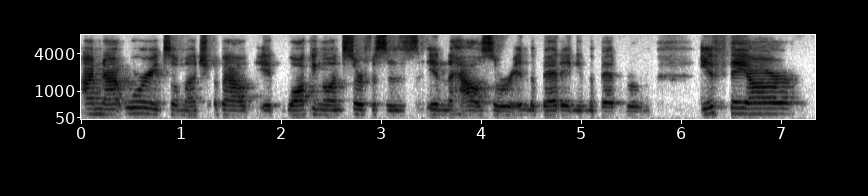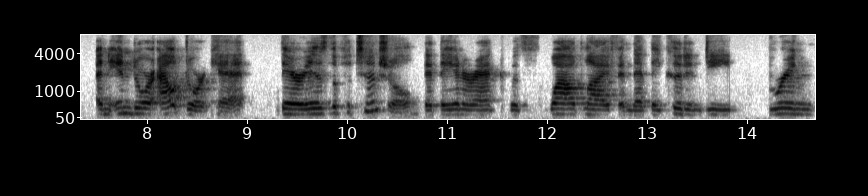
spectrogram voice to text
I'm not worried so much about it walking on surfaces in the house or in the bedding in the bedroom. If they are an indoor outdoor cat, there is the potential that they interact with wildlife and that they could indeed bring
